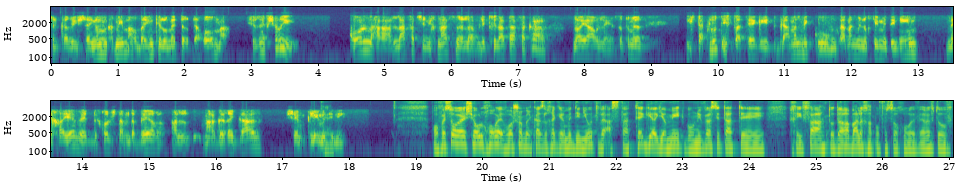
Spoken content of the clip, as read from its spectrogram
של כריש היינו מקמים 40 קילומטר דרומה שזה אפשרי. כל הלחץ שנכנסנו אליו לתחילת ההפקה לא היה עולה. זאת אומרת, הסתכלות אסטרטגית גם על מיקום, גם על מנופים מדיניים, מחייבת בכל שאתה מדבר על מאגרי גז שהם כלי כן. מדיני. פרופסור שאול חורב, ראש המרכז לחקר מדיניות ואסטרטגיה ימית באוניברסיטת אה, חיפה, תודה רבה לך, פרופסור חורב, ערב טוב.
